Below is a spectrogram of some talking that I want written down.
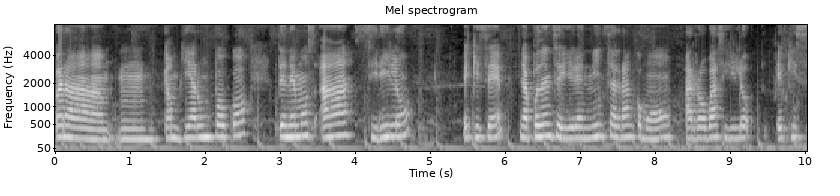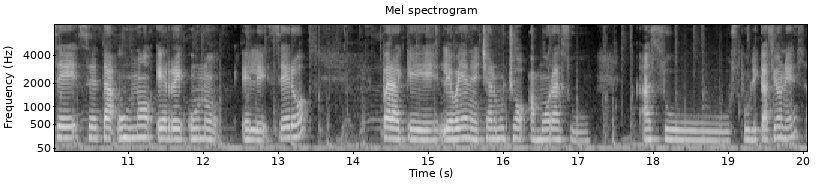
para mm, cambiar un poco, tenemos a Cirilo XC. La pueden seguir en Instagram como arroba Cirilo XCZ1R1L0 para que le vayan a echar mucho amor a su a sus publicaciones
